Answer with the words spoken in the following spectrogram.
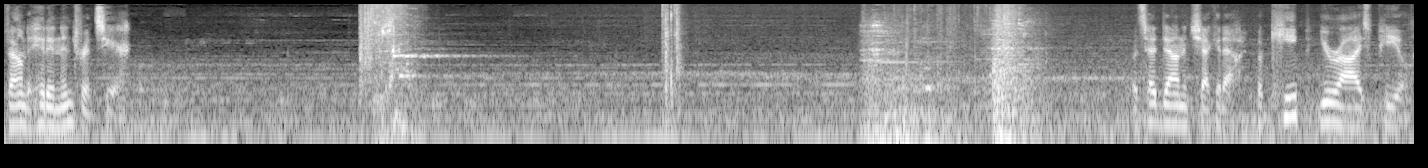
found a hidden entrance here. Let's head down and check it out, but keep your eyes peeled.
